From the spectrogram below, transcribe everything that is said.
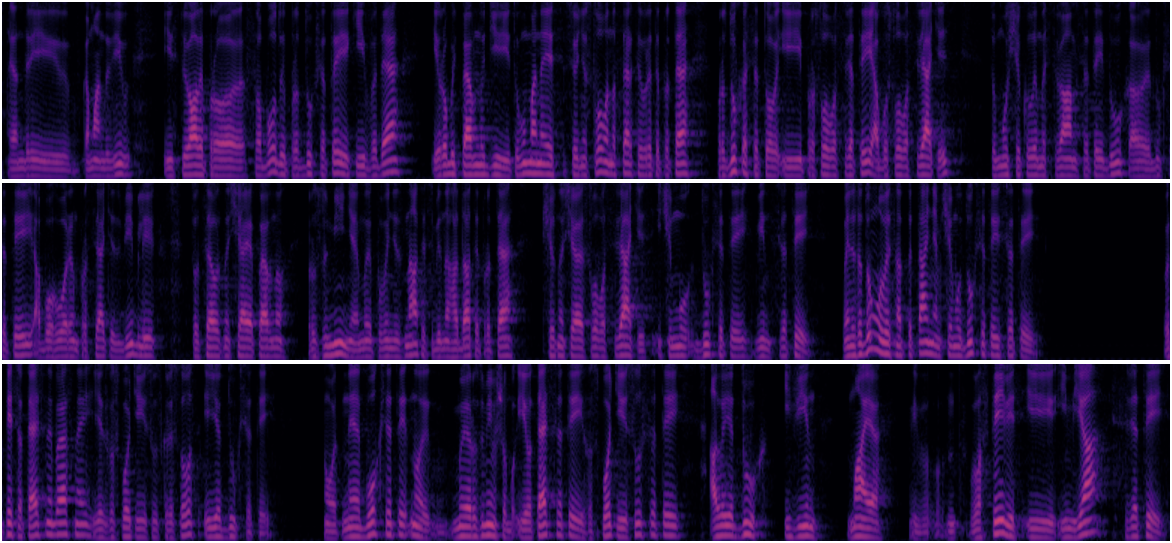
Андрій в команду вів, і співали про свободу, і про Дух Святий, який веде і робить певну дію. Тому в мене є сьогодні слово на серці говорити про те, про Духа Святого і про слово святий або слово святість. Тому що коли ми співаємо Святий Дух, Дух Святий, або говоримо про святість в Біблії, то це означає певне розуміння. Ми повинні знати собі, нагадати про те, що означає слово святість і чому Дух Святий Він святий. Ви не задумувались над питанням, чому Дух Святий святий? Отець Отець Небесний, є Господь Ісус Христос і є Дух Святий. От, не Бог святий, ну, ми розуміємо, що і Отець святий, і Господь Ісус святий, але є Дух, і Він має властивість і ім'я святий.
